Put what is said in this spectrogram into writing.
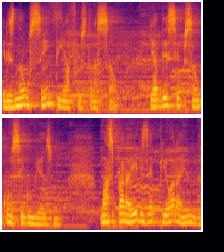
Eles não sentem a frustração e a decepção consigo mesmo. Mas para eles é pior ainda,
